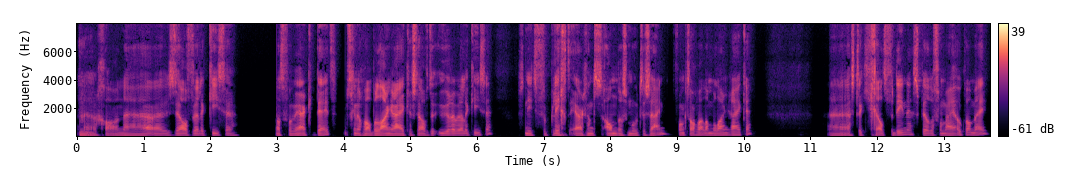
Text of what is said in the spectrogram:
Hmm. Eh, gewoon eh, zelf willen kiezen wat voor werk ik deed. Misschien nog wel belangrijker, zelf de uren willen kiezen. Dus niet verplicht ergens anders moeten zijn. Vond ik toch wel een belangrijke. Eh, een stukje geld verdienen speelde voor mij ook wel mee.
